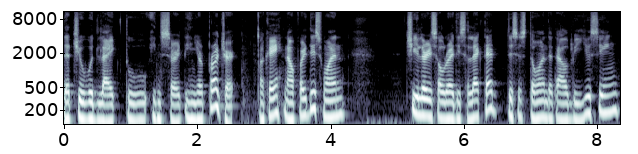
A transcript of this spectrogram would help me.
that you would like to insert in your project. Okay, now for this one, chiller is already selected. This is the one that I'll be using.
